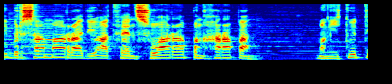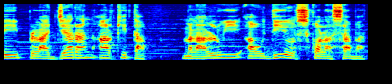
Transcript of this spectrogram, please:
bersama Radio Advent Suara Pengharapan mengikuti pelajaran Alkitab melalui audio Sekolah Sabat.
